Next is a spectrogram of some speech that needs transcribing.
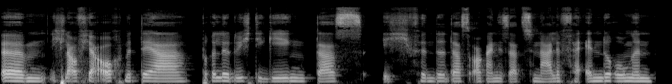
ähm, ich laufe ja auch mit der Brille durch die Gegend, dass ich finde, dass organisationale Veränderungen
